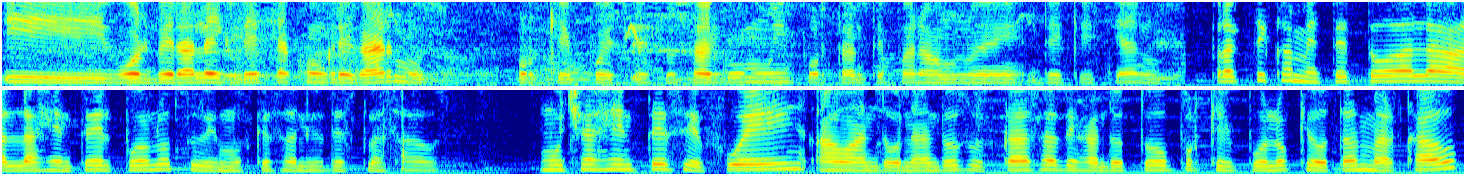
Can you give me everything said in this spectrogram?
y volver a la iglesia a congregarnos porque pues eso es algo muy importante para uno de, cristiano. Prácticamente toda la, gente del pueblo tuvimos que salir desplazados. Mucha gente se fue abandonando sus casas, dejando todo porque el pueblo quedó tan marcado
